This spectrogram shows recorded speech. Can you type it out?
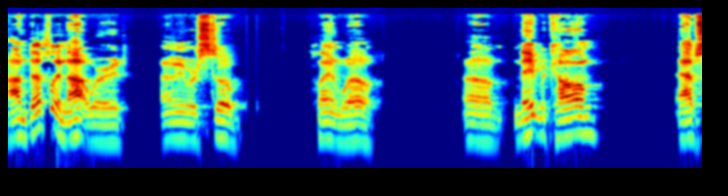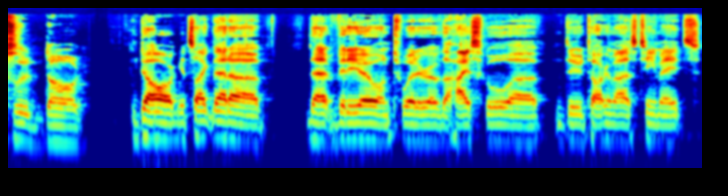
I'm definitely not worried. I mean, we're still playing well. Um, Nate McCollum, absolute dog. Dog. It's like that. Uh, that video on Twitter of the high school uh, dude talking about his teammates.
